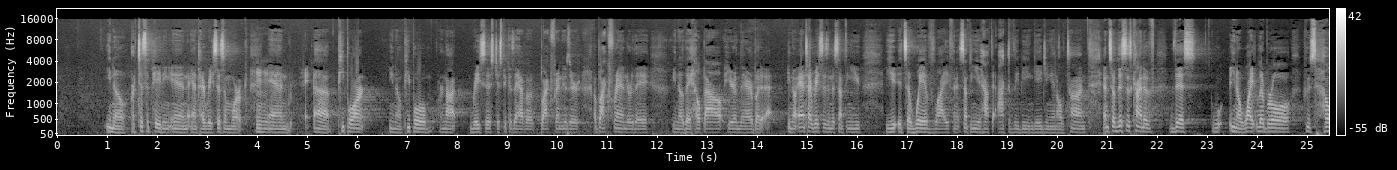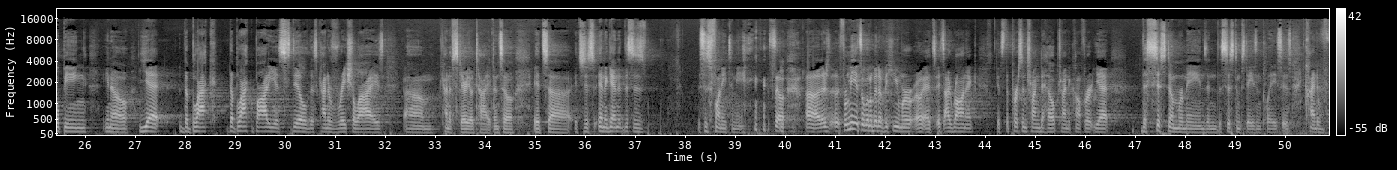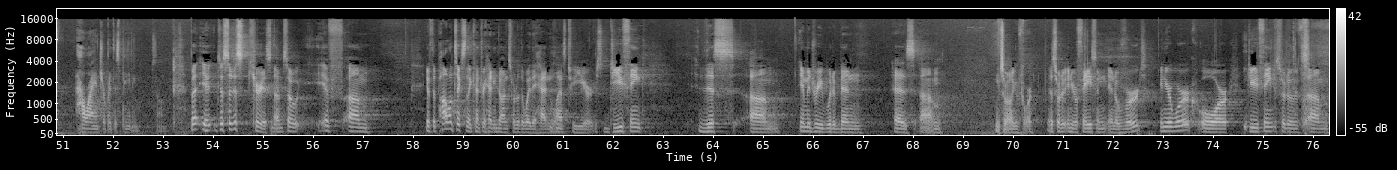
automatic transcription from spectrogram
you know, participating in anti-racism work. Mm-hmm. And uh, people aren't, you know, people are not racist just because they have a black friend who's their a black friend or they, you know, they help out here and there. But uh, you know, anti-racism is something you. You, it's a way of life and it's something you have to actively be engaging in all the time. And so this is kind of this you know, white liberal who's helping, you know, yet the black, the black body is still this kind of racialized um, kind of stereotype. And so it's, uh, it's just, and again, this is, this is funny to me. so uh, there's, for me, it's a little bit of a humor. Uh, it's, it's ironic. It's the person trying to help, trying to comfort, yet the system remains and the system stays in place is kind of how I interpret this painting. So, but it, just so just curious. Yeah. Um, so if um, if the politics in the country hadn't mm-hmm. gone sort of the way they had in mm-hmm. the last two years, do you think this um, imagery would have been as um, I'm sort of looking for as sort of in your face and, and, overt in your work, or do you think sort of um,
